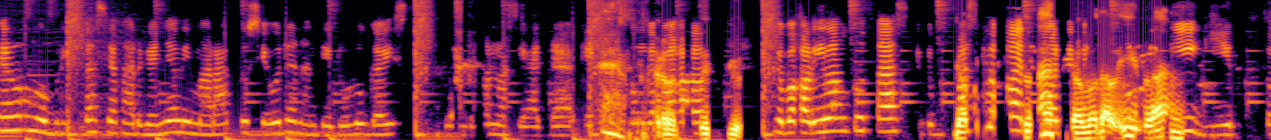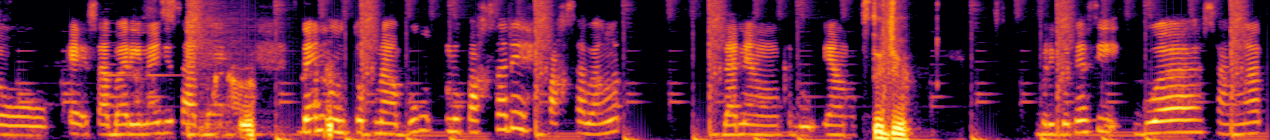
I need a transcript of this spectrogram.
eh lo mau beli tas yang harganya 500 ya udah nanti dulu guys. Bulan depan masih ada. Kayak gitu. Nggak bakal nggak bakal hilang tuh tas gitu. Pasti bakal nggak bakal hilang. gitu. Kayak sabarin aja sabar. Dan untuk nabung lu paksa deh. Paksa banget. Dan yang kedua yang setuju. berikutnya sih gue sangat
